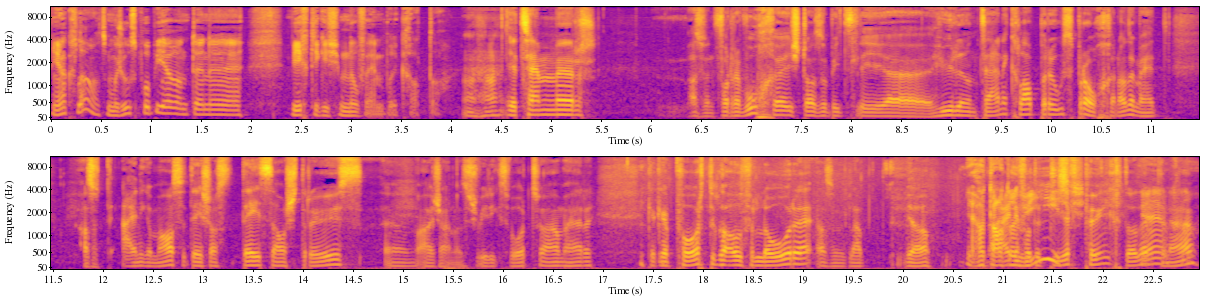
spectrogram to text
Ja klar, das musst du ausprobieren und dann äh, wichtig ist im November in Katar. Aha. Jetzt haben wir, also vor einer Woche ist da so ein bisschen äh, Heulen und Zähneklappern ausgebrochen, oder? Man hat also einigermaßen desaströs ähm, ah, ist auch noch ein schwieriges Wort zu haben her, gegen Portugal verloren. Also ich glaube, ja, ja einer von den Tiefpunkten, oder? Ja, genau.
